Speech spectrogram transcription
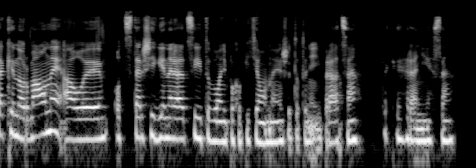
také normálne, ale od starších generácií to bolo nepochopiteľné, že toto nie je práca. Také hranie sa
